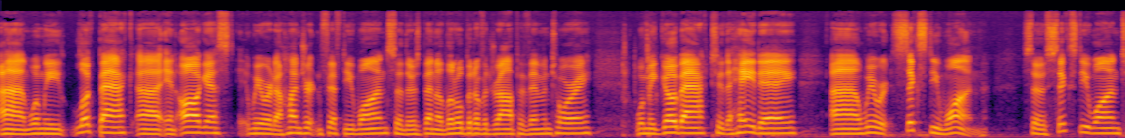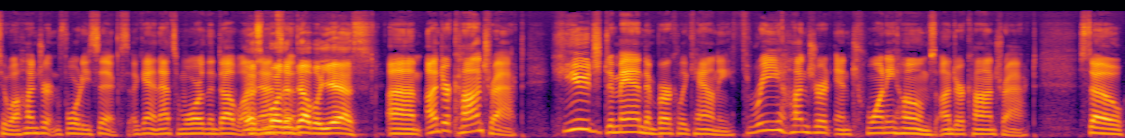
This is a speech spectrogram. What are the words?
Uh, when we look back uh, in August, we were at 151, so there's been a little bit of a drop of inventory. When we go back to the heyday, uh, we were at 61. So 61 to 146. Again, that's more than double. I mean, That's more than a- double, yes. um, under contract, huge demand in Berkeley County. 320 homes under contract. So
